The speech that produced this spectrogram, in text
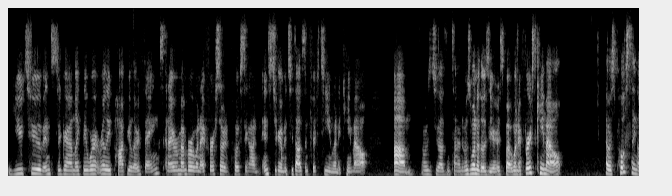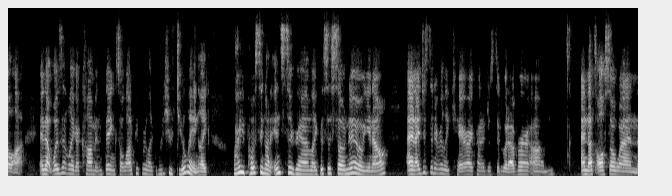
YouTube, Instagram, like they weren't really popular things. And I remember when I first started posting on Instagram in 2015 when it came out. Um, or was it 2010? It was one of those years. But when it first came out, I was posting a lot, and that wasn't like a common thing. So a lot of people are like, "What are you doing? Like, why are you posting on Instagram? Like, this is so new, you know?" And I just didn't really care. I kind of just did whatever. Um, and that's also when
